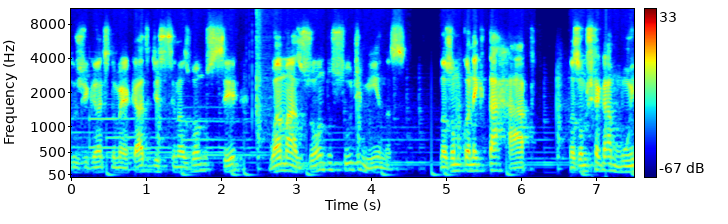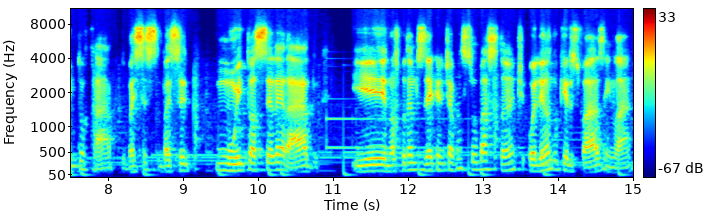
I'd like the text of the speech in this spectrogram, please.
dos, gigantes do mercado e disse assim: nós vamos ser o Amazon do sul de Minas. Nós vamos conectar rápido, nós vamos chegar muito rápido, vai ser, vai ser muito acelerado. E nós podemos dizer que a gente avançou bastante, olhando o que eles fazem lá,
